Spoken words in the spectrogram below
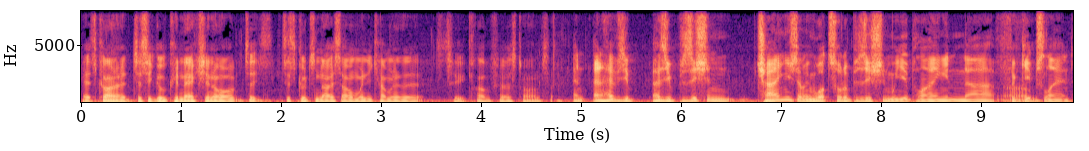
it's kind of just a good connection, or just, just good to know someone when you come into the, to the club first time. So And and has your has your position changed? I mean, what sort of position were you playing in uh, for Um, Gippsland?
